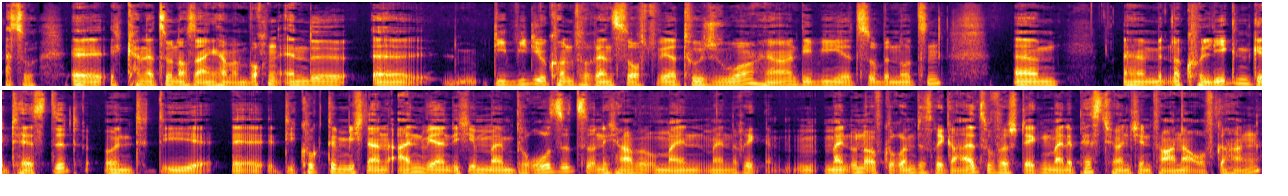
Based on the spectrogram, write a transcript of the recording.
Also äh, ich kann dazu noch sagen, ich habe am Wochenende äh, die Videokonferenzsoftware Toujours, ja, die wir jetzt so benutzen, ähm, äh, mit einer Kollegin getestet und die äh, die guckte mich dann an, während ich in meinem Büro sitze und ich habe, um mein mein, mein unaufgeräumtes Regal zu verstecken, meine Pesthörnchenfahne aufgehangen.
